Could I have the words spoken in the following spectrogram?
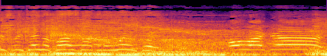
Obviously, Daniel Bryan's not gonna win, but Oh my god!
